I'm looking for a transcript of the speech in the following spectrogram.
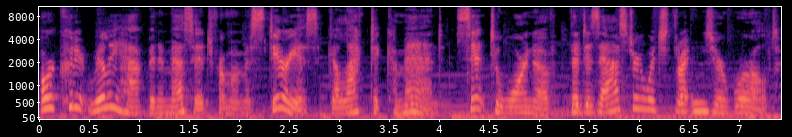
Or could it really have been a message from a mysterious galactic command sent to warn of the disaster which threatens your world?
